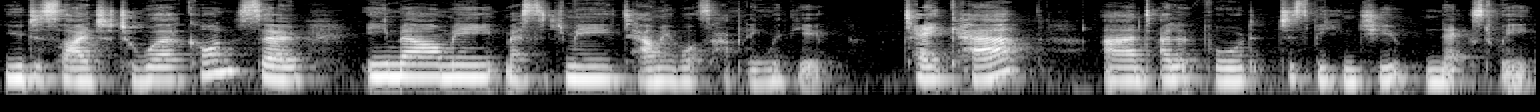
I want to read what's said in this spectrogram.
you decide to work on. So email me, message me, tell me what's happening with you. Take care, and I look forward to speaking to you next week.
